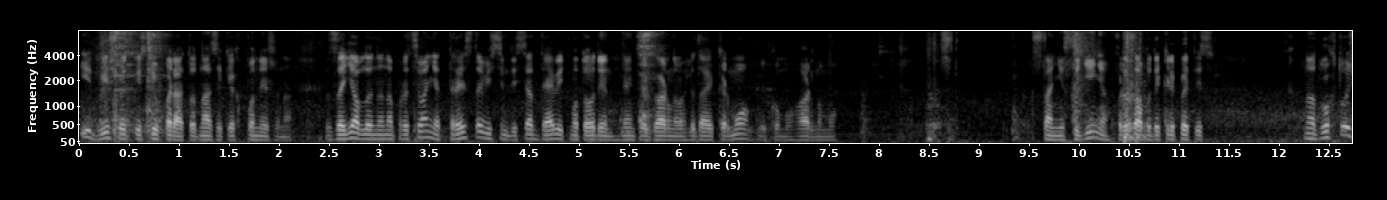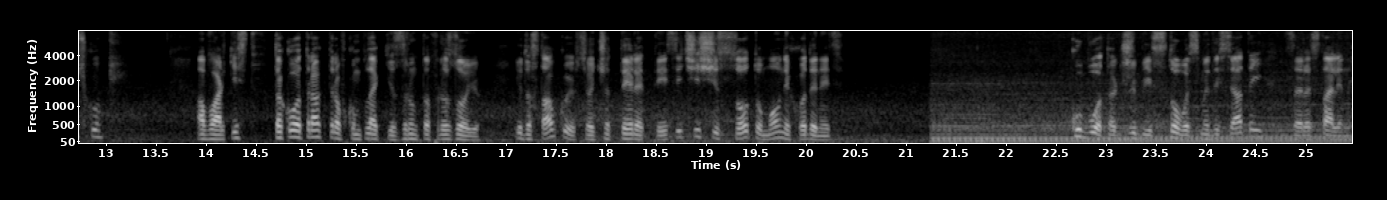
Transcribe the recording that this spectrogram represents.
і дві швидкості вперед, одна з яких понижена. Заявлене напрацювання 389 мотогодин. Гляньте, як гарно виглядає кермо, в якому гарному стані сидіння. Фреза буде кріпитись на двохточку. А вартість такого трактора в комплекті з ґрунтофрезою і доставкою всього 4600 умовних одиниць. Кубота GB 180, це рестайлінг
